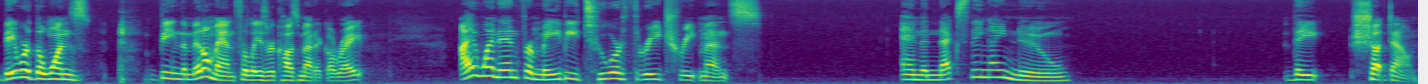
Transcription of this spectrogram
They were the ones being the middleman for Laser Cosmetica, right? I went in for maybe two or three treatments. And the next thing I knew, they shut down.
